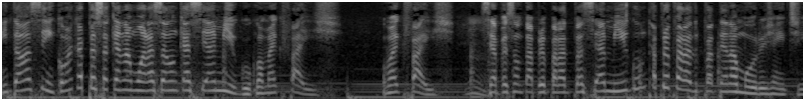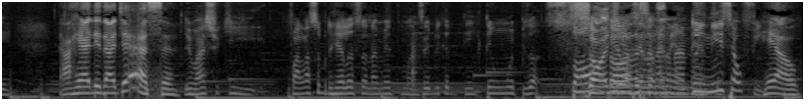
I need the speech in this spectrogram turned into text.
Então, assim, como é que a pessoa quer namorar se ela não quer ser amigo? Como é que faz? Como é que faz? Hum. Se a pessoa não tá preparada pra ser amigo, não tá preparado pra ter namoro, gente. A realidade é essa. Eu acho que falar sobre relacionamento, mano, você brinca, tem que ter um episódio só, Só de relacionamento. relacionamento. Do início ao fim. Real.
